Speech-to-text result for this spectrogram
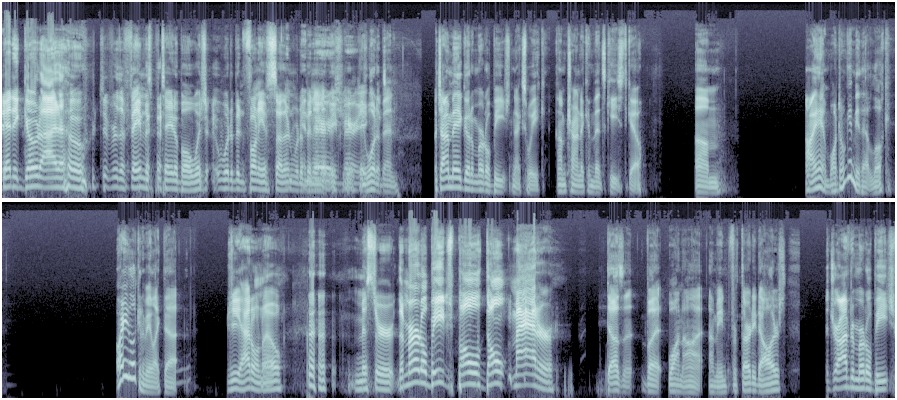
You had to go to Idaho to, for the famous Potato Bowl, which would have been funny if Southern would have And been in it this year. It would have been. Which I may go to Myrtle Beach next week. I'm trying to convince Keys to go. Um, I am. Well, don't give me that look. Why are you looking at me like that? Gee, I don't know, Mister. The Myrtle Beach Bowl don't matter. Doesn't, but why not? I mean, for thirty dollars, to drive to Myrtle Beach,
